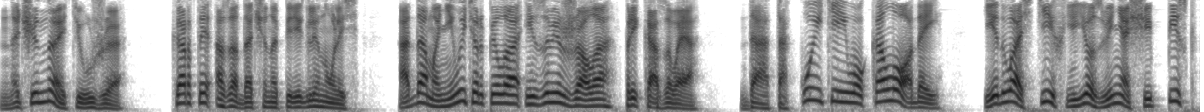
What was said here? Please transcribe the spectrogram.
«Начинайте уже!» Карты озадаченно переглянулись. А дама не вытерпела и завизжала, приказывая. «Да атакуйте его колодой!» Едва стих ее звенящий писк,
